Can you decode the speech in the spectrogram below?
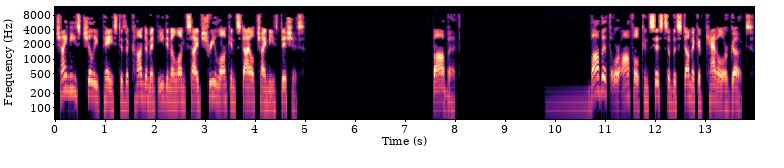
Chinese chili paste is a condiment eaten alongside Sri Lankan-style Chinese dishes. Babat Babat or offal consists of the stomach of cattle or goats.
